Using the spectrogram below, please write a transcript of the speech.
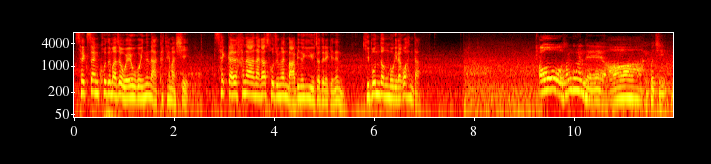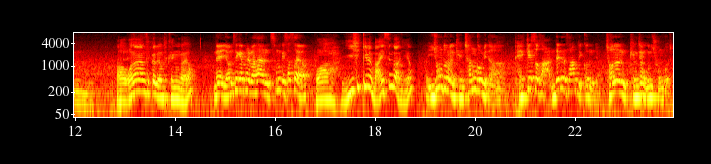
색상 코드마저 외우고 있는 아카테마 씨. 색깔 하나하나가 소중한 마비노기 유저들에게는 기본 덕목이라고 한다. 오 성공했네. 아 이거지. 음. 아 원하는 색깔로 염색된 건가요? 네 염색 앰플만 한 20개 썼어요. 와 20개면 많이 쓴 거 아니에요? 이 정도면 괜찮은 겁니다. 100개 써서 안 되는 사람도 있거든요. 저는 굉장히 운이 좋은 거죠.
